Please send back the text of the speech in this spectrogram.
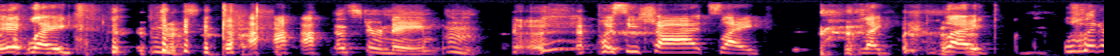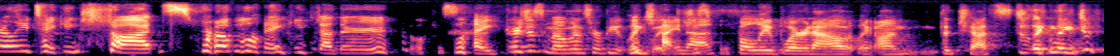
It like that's your name. Mm. pussy shots, like like like literally taking shots from like each other. It's like There's just moments where people like it's just fully blurred out, like on the chest. Like, like just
